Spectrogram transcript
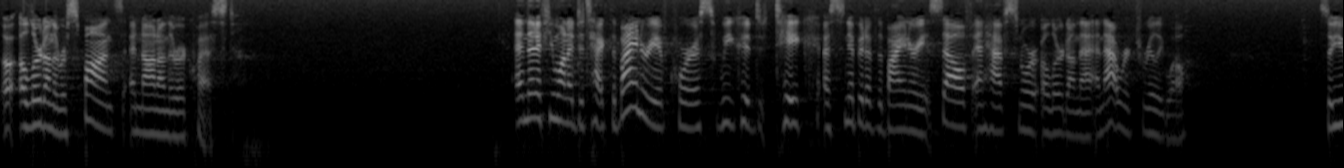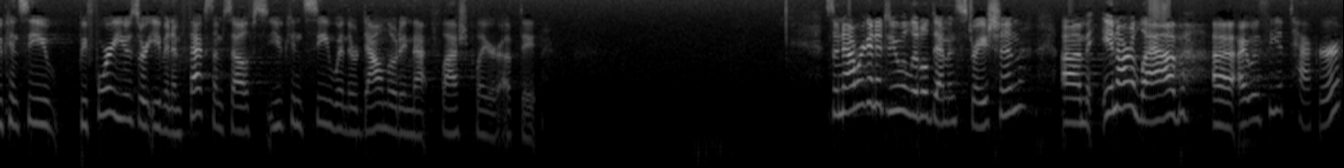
alert on the response and not on the request. And then if you want to detect the binary, of course, we could take a snippet of the binary itself and have Snort alert on that, and that worked really well. So you can see, before a user even infects themselves, you can see when they're downloading that Flash Player update. So now we're going to do a little demonstration. Um, in our lab, uh, I was the attacker,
